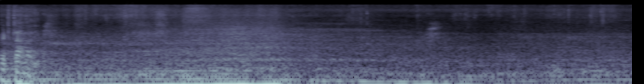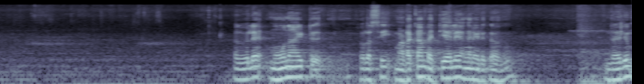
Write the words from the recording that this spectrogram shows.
എടുത്താൽ മതി. അതുപോലെ മൂന്നായിട്ട് തുളസി മടക്കാൻ പറ്റിയാലേ അങ്ങനെ എടുക്കാവൂ. എന്തായാലും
